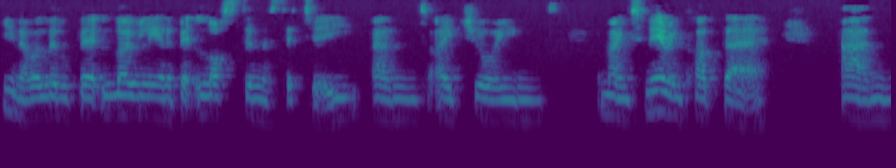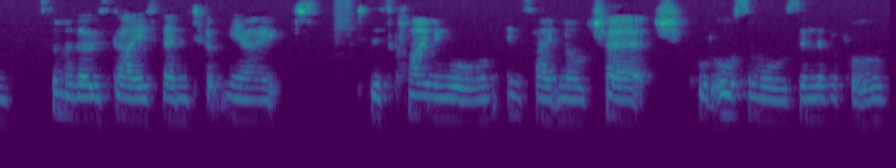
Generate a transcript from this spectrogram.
you know, a little bit lonely and a bit lost in the city. And I joined a mountaineering club there and some of those guys then took me out to this climbing wall inside an old church called Awesome Walls in Liverpool.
